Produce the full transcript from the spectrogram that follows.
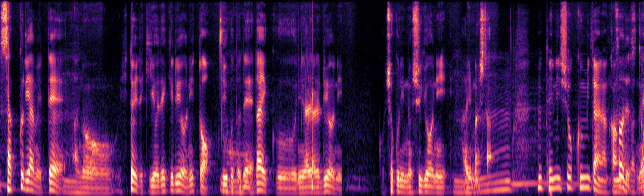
さっくりやめて、うん。あの一人で起業できるようにということで、うん。大工になれるように職人の修行に入りました。手に職みたいな考え方そうですね。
